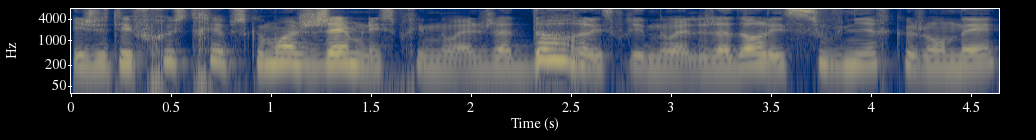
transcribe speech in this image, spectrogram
Et j'étais frustrée parce que moi j'aime l'esprit de Noël, j'adore l'esprit de Noël, j'adore les souvenirs que j'en ai,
